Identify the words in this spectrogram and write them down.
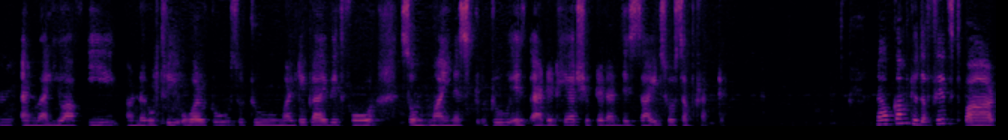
mm, and value of e under root 3 over 2 so 2 multiply with 4 so minus 2 is added here shifted at this side. So subtracted now come to the fifth part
